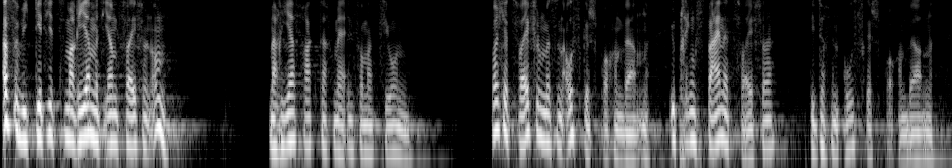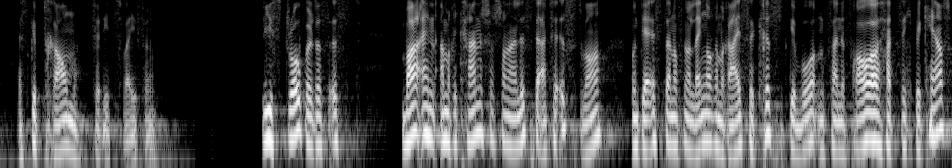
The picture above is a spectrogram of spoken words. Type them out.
Also, wie geht jetzt Maria mit ihren Zweifeln um? Maria fragt nach mehr Informationen. Solche Zweifel müssen ausgesprochen werden. Übrigens, deine Zweifel die dürfen ausgesprochen werden. Es gibt Raum für die Zweifel. Lee Strobel, das ist, war ein amerikanischer Journalist, der Atheist war und der ist dann auf einer längeren Reise Christ geworden. Seine Frau hat sich bekehrt.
